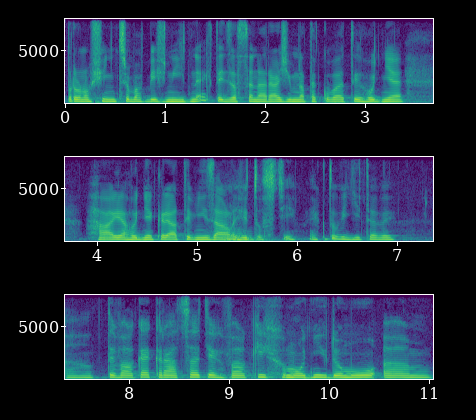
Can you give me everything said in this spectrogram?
pro nošení třeba v běžných dnech? Teď zase narážím na takové ty hodně high a hodně kreativní záležitosti. Jak to vidíte vy? Eh, ty velké kráce těch velkých módních domů, um,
